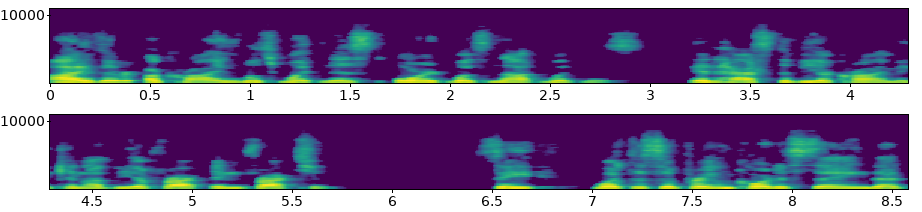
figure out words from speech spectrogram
Either a crime was witnessed or it was not witnessed. It has to be a crime. It cannot be a fra- infraction. See, what the Supreme Court is saying that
